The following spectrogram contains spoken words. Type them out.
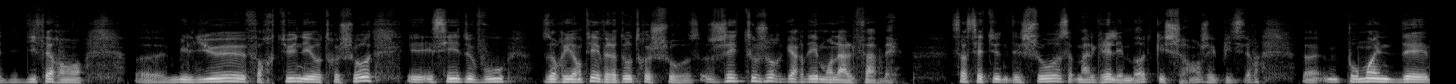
différents euh, milieux, fortunes et autres choses, et essayer de vous orienter vers d'autres choses. J'ai toujours gardé mon alphabet. Ça, c'est une des choses, malgré les modes qui changent. Et puis, euh, pour moi, une des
